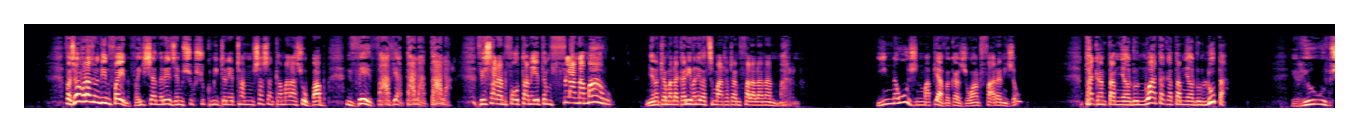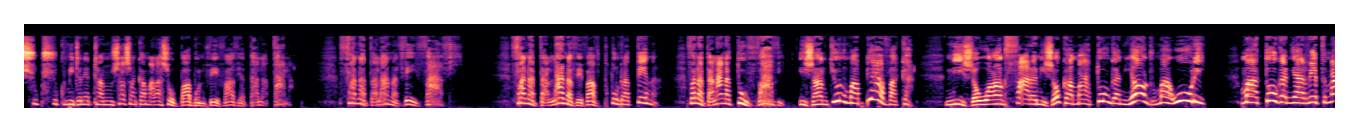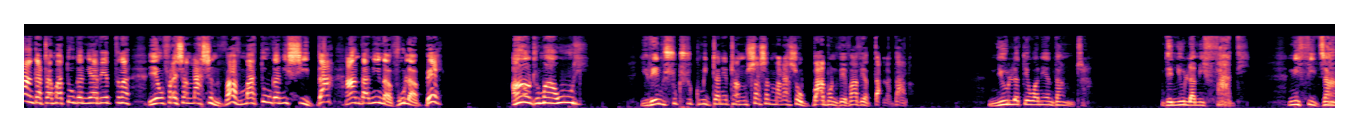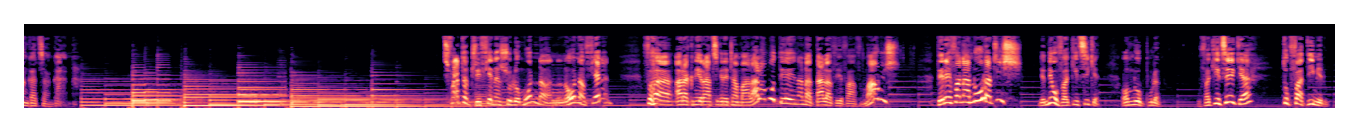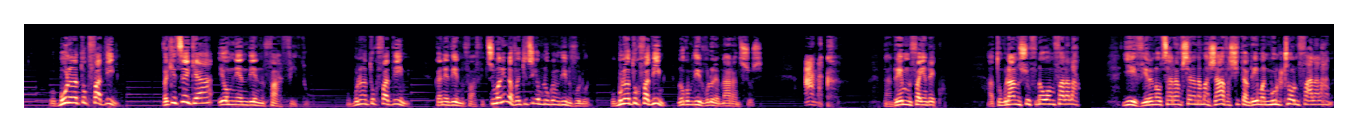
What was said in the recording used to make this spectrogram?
Fa izao no voalazan'ny andininy fahena, fa hisy an'ireny izay misokosoko miditra any an-tranon'ny sasany ka malaso ho babo ny vehivavy adaladala, vesaran'ny fahotana entin'ny filàna maro, mianatra mandrakariva nefa tsy mahatratra ny fahalalana ny marina. Inona ozy no mampiavaka an'izao andro farany izao? Tahaka ny tamin'ny andron'ny Noa, tahaka tamin'ny andron'ny Lota, ireo misokosoko miditra any an-tranon'ny sasany ka malaso ho babo ny vehivavy adaladala, fanadalana vehivavy. Fanadalana vehivavy mpitondra tena, fanadalana tovovavy izany koa no mampiavaka ny izao andro farany izao ka mahatonga ny andro mahory, mahatonga ny aretin'angatra, mahatonga ny aretina eo amin'ny firaisan'ny lahy sy ny vavy, mahatonga ny sida andaniana vola be. Andro mahaory, ireo misokosoko miditra any an-tranon'ny sasany malasa ho babo ny vehivavy adaladala. Ny olona teo any an-danitra dia ny olona mifady ny fijangajangana. Tsy fantatro izay fiainan'i Solomona nanaona ny fiainany fa araka ny rahantsika rehetra mahalala moa dia nanadala vehivavy maro izy. Dia rehefa nanoratra izy Dia andeha ho vakintsika ao amin'ny ohabolana. Ho vakintsika toko fahadimy aloha. Ohabolana toko fahadimy. Vakintsika eo amin'ny andininy fahafito. Ohabolana toko fahadimy ka ny andininy fahafito. Tsy maninona vakintsika manomboka amin'ny andininy voalohany. Ohabolana toko fahadimy manomboka amin'ny andininy voalohany amin'anaran'i Jesosy. Anaka, tandremo ny fahendreko. Atongilano ny sofinao amin'ny fahalalako. Iheveranao tsara ny fisainana mazava sy itandreman'ny molotrao ny fahalalana.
